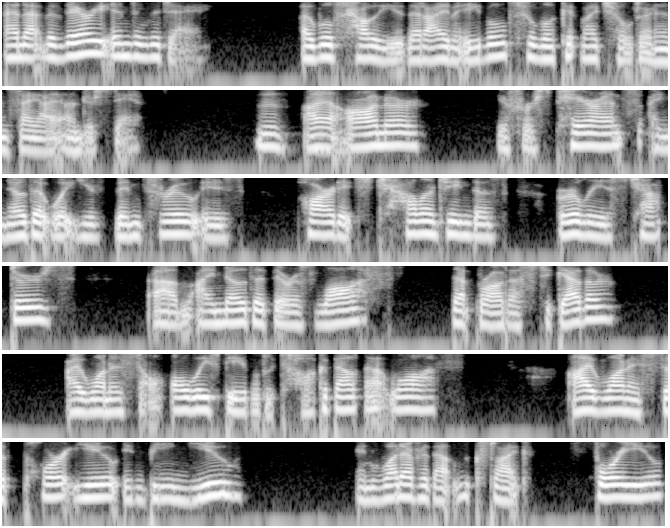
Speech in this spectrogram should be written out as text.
and at the very end of the day, I will tell you that I am able to look at my children and say, I understand. Mm. I honor your first parents. I know that what you've been through is hard. It's challenging those earliest chapters. Um, I know that there is loss that brought us together. I want us to always be able to talk about that loss. I want to support you in being you and whatever that looks like for you.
